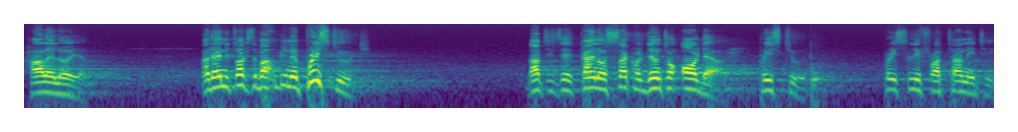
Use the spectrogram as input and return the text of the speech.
Hallelujah. And then he talks about being a priesthood. That is a kind of sacerdotal order, priesthood priestly fraternity.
